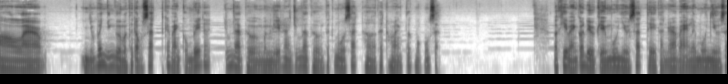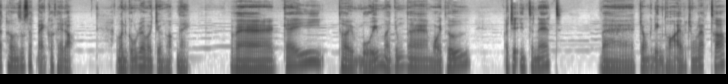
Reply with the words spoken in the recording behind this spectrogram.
uh, là với những người mà thích đọc sách các bạn cũng biết đó chúng ta thường mình nghĩ rằng chúng ta thường thích mua sách hơn là thích hoàn tất một cuốn sách. Và khi bạn có điều kiện mua nhiều sách thì thành ra bạn lại mua nhiều sách hơn số sách bạn có thể đọc. Mình cũng rơi vào trường hợp này. Và cái thời buổi mà chúng ta mọi thứ ở trên internet và trong cái điện thoại và trong laptop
